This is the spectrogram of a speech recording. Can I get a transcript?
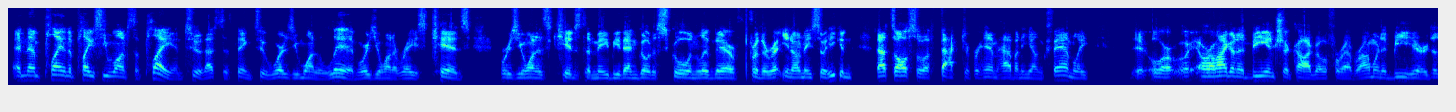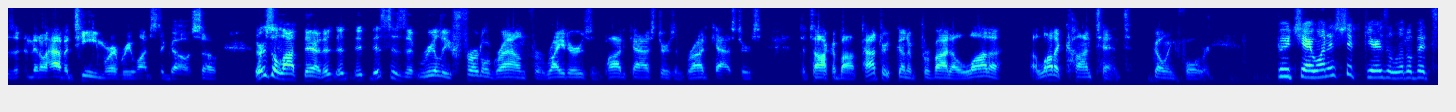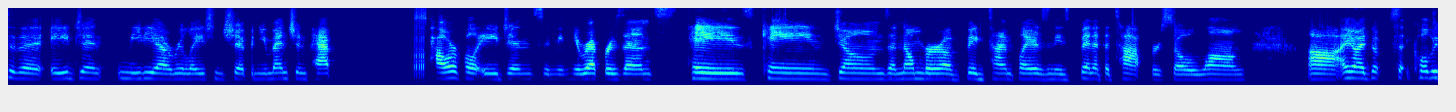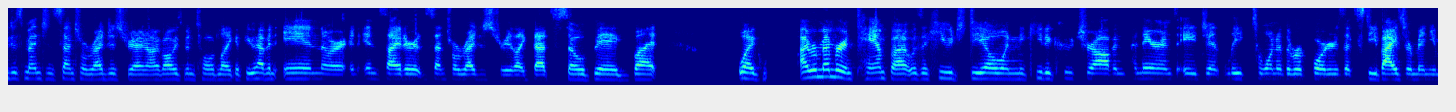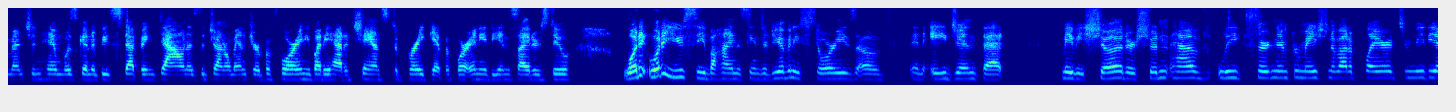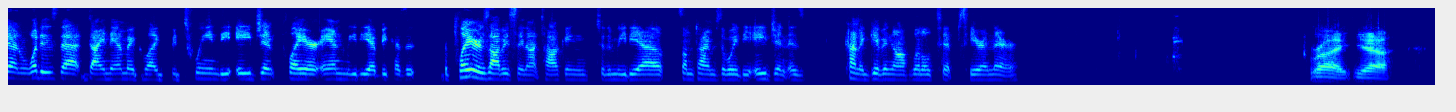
and then play in the place he wants to play in too. That's the thing too. Where does he want to live? Where does he want to raise kids? Where does he want his kids to maybe then go to school and live there for the you know? So he can. That's also a factor for him having a young family. Or, or, or am I going to be in Chicago forever? I'm going to be here. It doesn't and they don't have a team wherever he wants to go. So there's a lot there. This is a really fertile ground for writers and podcasters and broadcasters to talk about. Patrick's going to provide a lot of a lot of content going forward. Bucci, I want to shift gears a little bit to the agent media relationship. And you mentioned powerful agents. I mean, he represents Hayes, Kane, Jones, a number of big time players, and he's been at the top for so long. Uh, I know I, Colby just mentioned Central Registry. I know I've always been told like if you have an in or an insider at Central Registry, like that's so big. But like I remember in Tampa, it was a huge deal when Nikita Kucherov and Panarin's agent leaked to one of the reporters that Steve Yzerman, you mentioned him, was going to be stepping down as the general manager before anybody had a chance to break it, before any of the insiders do. What what do you see behind the scenes, or do you have any stories of an agent that maybe should or shouldn't have leaked certain information about a player to media? And what is that dynamic like between the agent, player, and media? Because it, the player is obviously not talking to the media sometimes the way the agent is kind of giving off little tips here and there. Right. Yeah.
